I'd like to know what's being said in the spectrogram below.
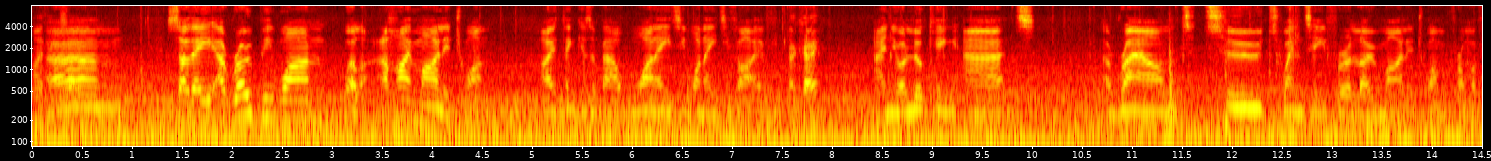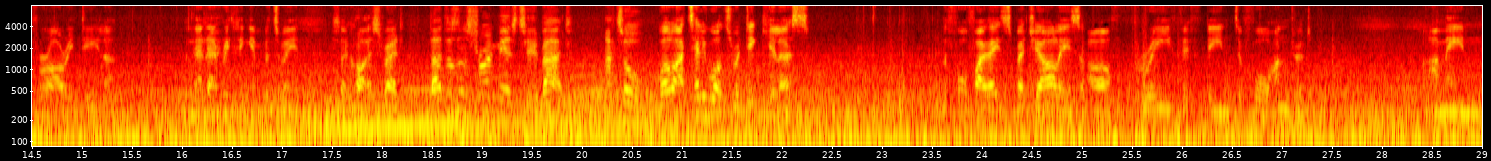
I think Um, so they a ropey one, well, a high mileage one, I think is about 180, 185. Okay. and you're looking at around 220 for a low mileage one from a Ferrari dealer, and then Okay. everything in between. So quite a spread. That doesn't strike me as too bad at all. Well, I tell you what's ridiculous. The 458 Speciales are 315 to 400. I mean,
